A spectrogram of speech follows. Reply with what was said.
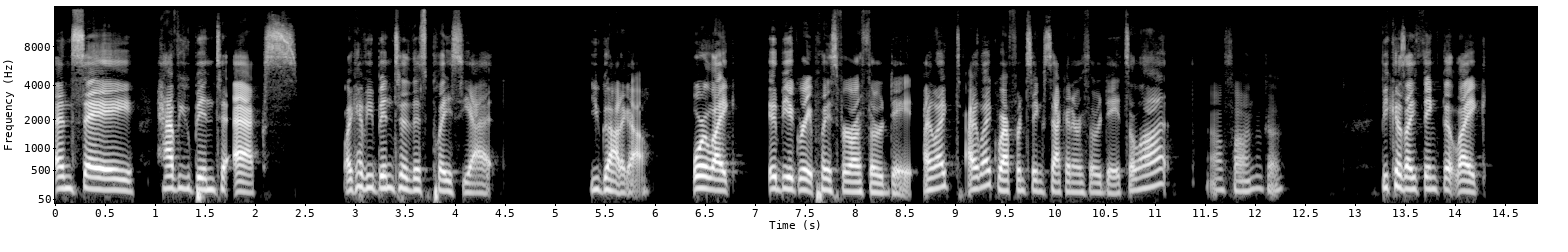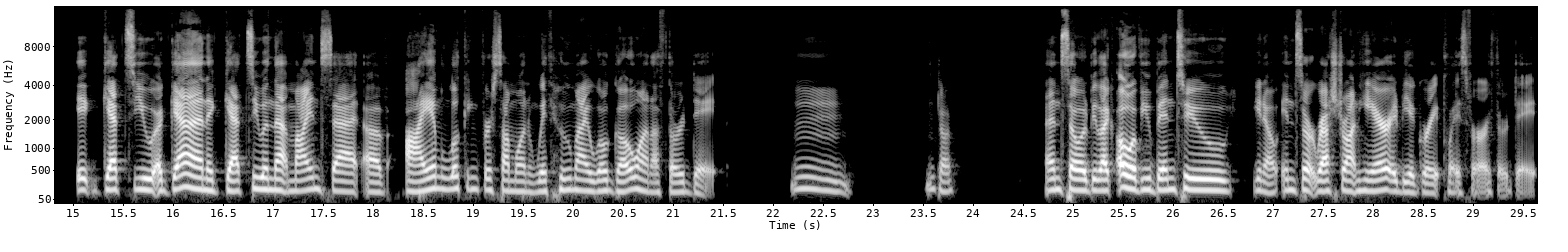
And say, have you been to X? Like, have you been to this place yet? You gotta go. Or like, it'd be a great place for our third date. I liked I like referencing second or third dates a lot. Oh, fun. Okay. because I think that like it gets you again, it gets you in that mindset of I am looking for someone with whom I will go on a third date. Mm. Okay. And so it'd be like, oh, have you been to, you know, insert restaurant here? It'd be a great place for our third date.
